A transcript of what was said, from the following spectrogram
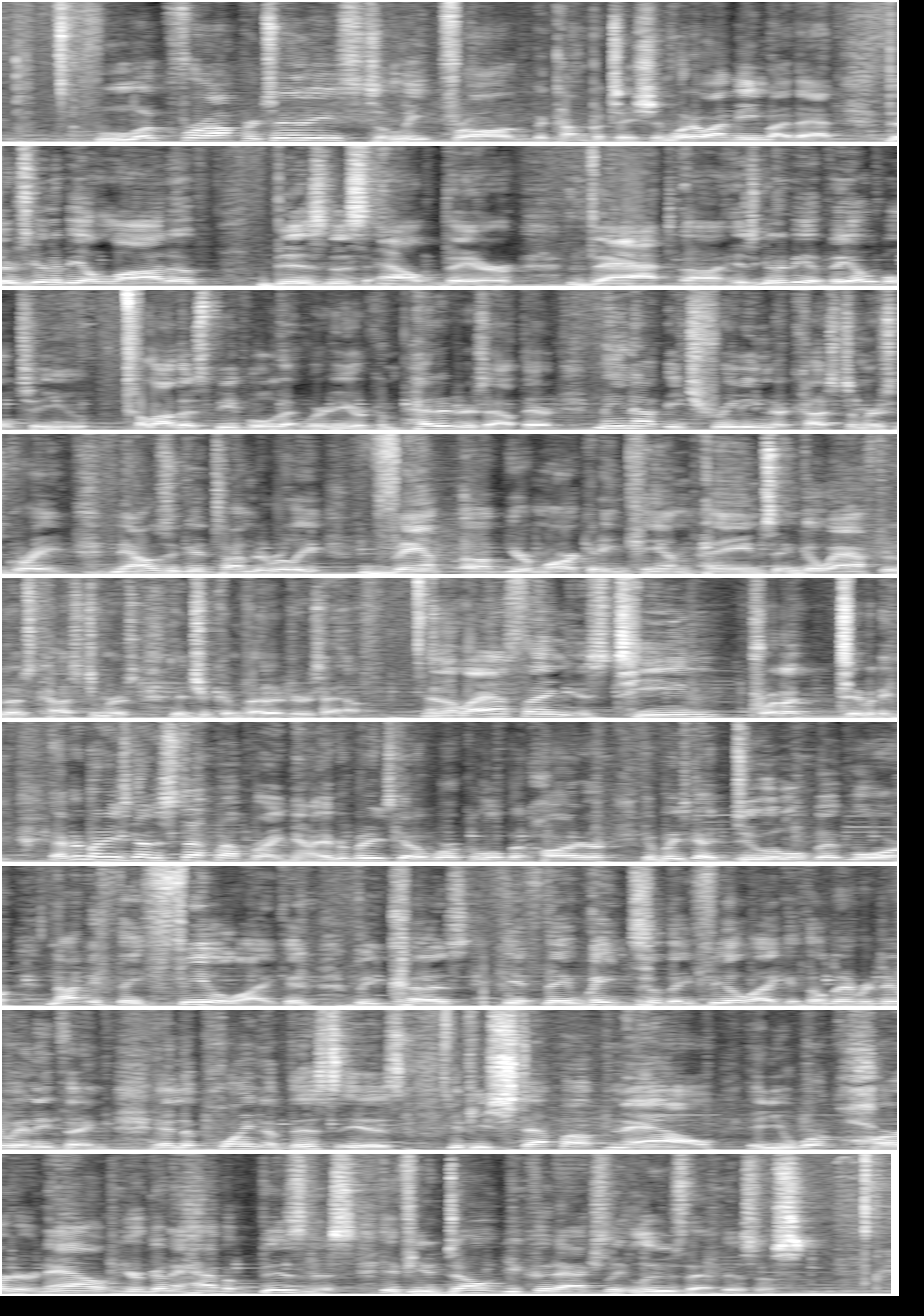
Look for opportunities to leapfrog the competition. What do I mean by that? There's going to be a lot of business out there that uh, is going to be available to you. A lot of those people that were your competitors out there may not be treating their customers great. Now's a good time to really vamp up your marketing campaigns and go after those customers that your competitors have. And the last thing is team productivity. Everybody's got to step up right now. Everybody's got to work a little bit harder. Everybody's got to do a little bit more. Not if they feel like it because if they wait till they feel like it they'll never do anything. And the point of this is if you step up now and you work now you're gonna have a business. If you don't you could actually lose that business.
